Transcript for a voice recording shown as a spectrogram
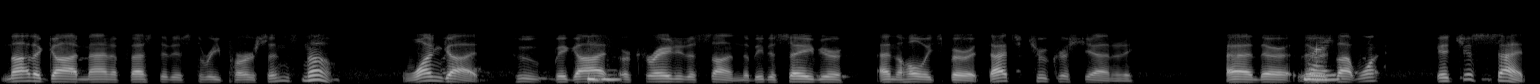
not a God manifested as three persons. No. One God who begot Mhm. or created a Son to be the Savior and the Holy Spirit. That's true Christianity. And there there's Right. not one it's just sad.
